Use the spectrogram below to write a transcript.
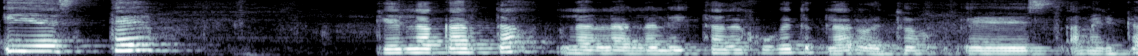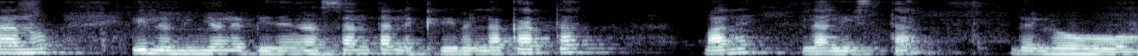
Y este, que es la carta, la, lista de juguetes, claro, esto es americano y los niños le piden a Santa, le escriben la carta, ¿vale? La lista de los,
